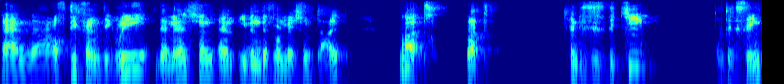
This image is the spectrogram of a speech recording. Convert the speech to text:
and uh, of different degree, dimension, and even deformation type. But, but, and this is the key of this thing,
